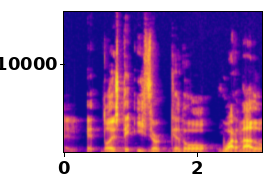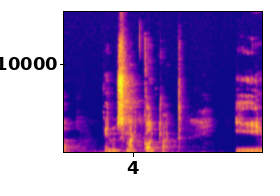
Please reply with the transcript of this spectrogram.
eh, todo este Ether quedó guardado en un smart contract. Y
